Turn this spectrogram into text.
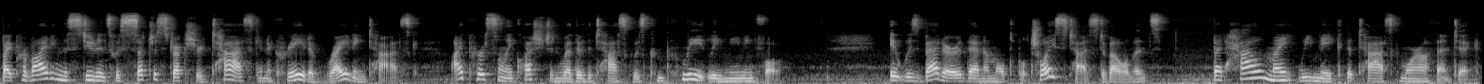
By providing the students with such a structured task in a creative writing task, I personally question whether the task was completely meaningful. It was better than a multiple choice test of elements, but how might we make the task more authentic?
